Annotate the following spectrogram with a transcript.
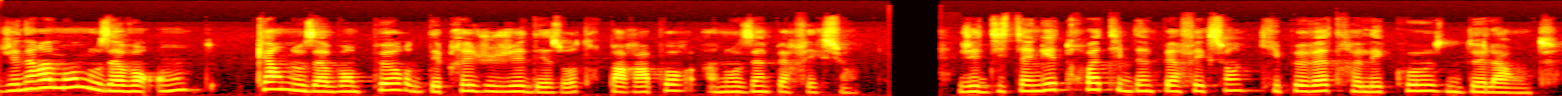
Généralement, nous avons honte car nous avons peur des préjugés des autres par rapport à nos imperfections j'ai distingué trois types d'imperfections qui peuvent être les causes de la honte.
